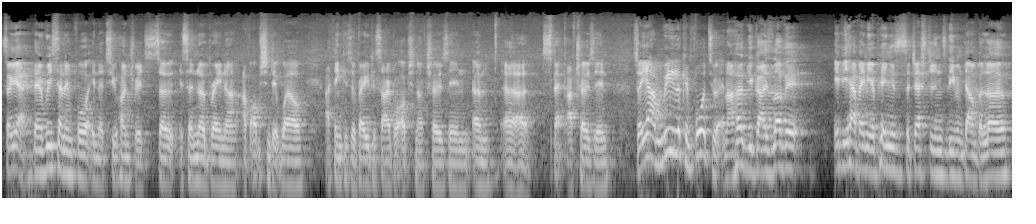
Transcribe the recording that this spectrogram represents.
so yeah, they're reselling for in the 200s, so it's a no-brainer. I've optioned it well. I think it's a very desirable option I've chosen, um, uh, spec I've chosen. So yeah, I'm really looking forward to it, and I hope you guys love it. If you have any opinions or suggestions, leave them down below.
